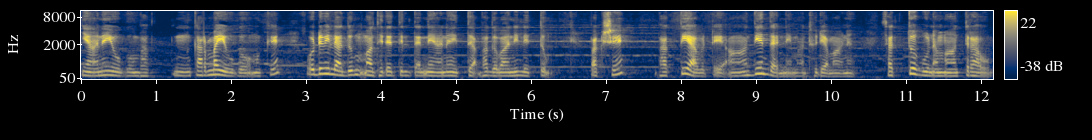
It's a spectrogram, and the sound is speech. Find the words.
ജ്ഞാനയോഗവും ഭക് കർമ്മയോഗവും ഒക്കെ ഒടുവിൽ അതും മധുരത്തിൽ തന്നെയാണ് എത്തുക ഭഗവാനിൽ എത്തും. പക്ഷേ ഭക്തിയാവട്ടെ ആദ്യം തന്നെ മധുരമാണ്. സത്വഗുണം മാത്രമാവും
